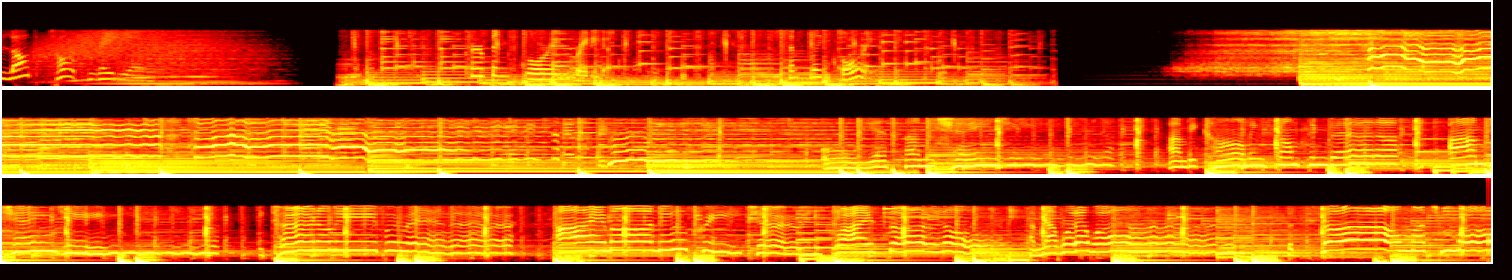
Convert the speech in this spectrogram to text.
Blog Talk Radio. Urban Glory Radio. Simply glorious. Oh, yes, I'm changing. I'm becoming something better. I'm changing eternally forever. I'm a new creature in Christ alone. I'm not what I was, but so much more.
